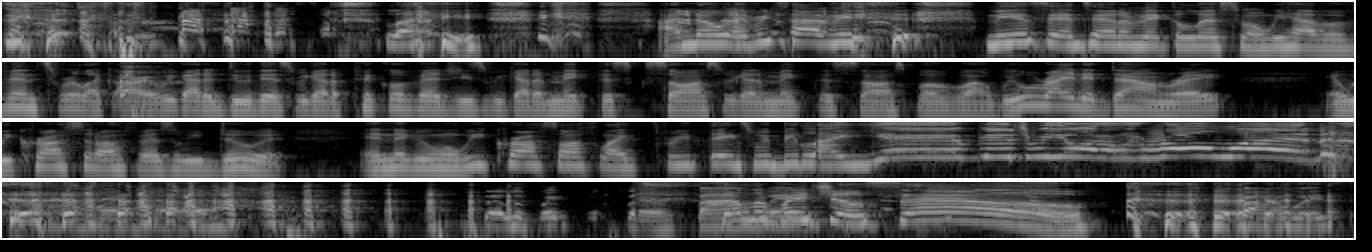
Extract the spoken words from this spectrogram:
like I know every time me, me and Santana make a list when we have events, we're like, all right, we got to do this. We got to pickle veggies. We got to make this sauce. We got to make this sauce. Blah blah blah. We'll write it down, right? And we cross it off as we do it. And nigga, when we cross off like three things, we'd be like, yeah, bitch, we want to roll one. Oh Celebrate yourself. Find Celebrate ways- yourself. find ways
